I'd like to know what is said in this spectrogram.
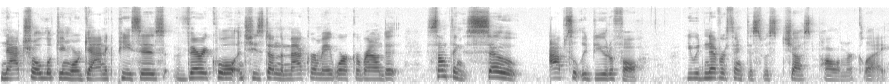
natural looking organic pieces. Very cool. And she's done the macrame work around it. Something so absolutely beautiful. You would never think this was just polymer clay.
